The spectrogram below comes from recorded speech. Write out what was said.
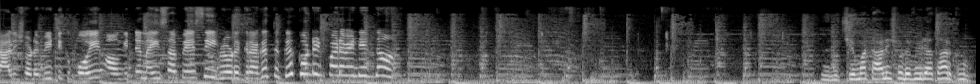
டாலிஷோட வீட்டுக்கு போய் அவங்க கிட்ட நைஸா பேசி இவளோட கிரகத்துக்கு கூட்டிட்டு போயிட வேண்டியதுதான். இது நிச்சயமா டாலிஷோட வீடா தான் இருக்கணும்.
